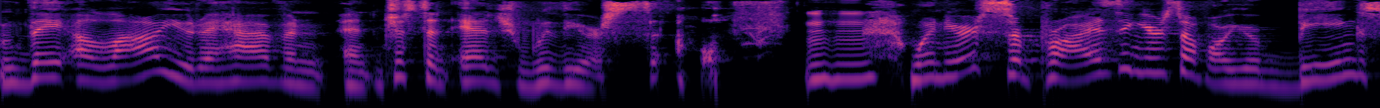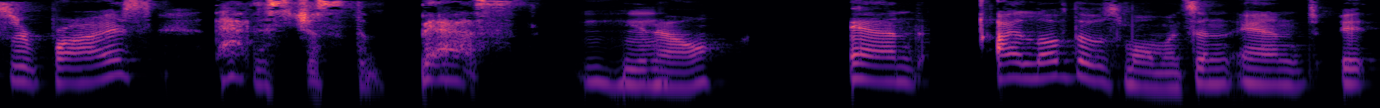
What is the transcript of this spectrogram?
they allow you to have an, an just an edge with yourself. Mm-hmm. when you're surprising yourself or you're being surprised, that is just the best Mm-hmm. you know and i love those moments and and it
